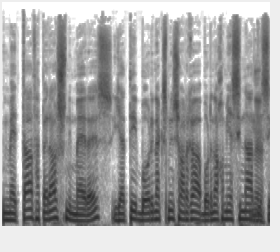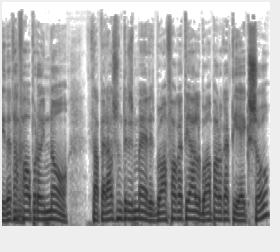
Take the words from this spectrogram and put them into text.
Μετά θα περάσουν οι μέρες. Γιατί μπορεί να ξυπνήσω αργά, μπορεί να έχω μια συνάντηση. Ναι, δεν θα ναι. φάω πρωινό. Θα περάσουν τρεις μέρες. Μπορώ να φάω κάτι άλλο. Μπορώ να πάρω κάτι έξω.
